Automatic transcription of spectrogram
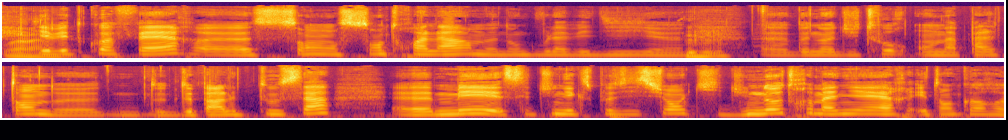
Il y avait de quoi faire euh, sans, sans, trois larmes, donc vous l'avez dit, euh, mhm. euh, Benoît Dutour. On n'a pas le temps de, de, parler de tout ça, mais c'est une exposition qui, d'une autre manière, est encore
